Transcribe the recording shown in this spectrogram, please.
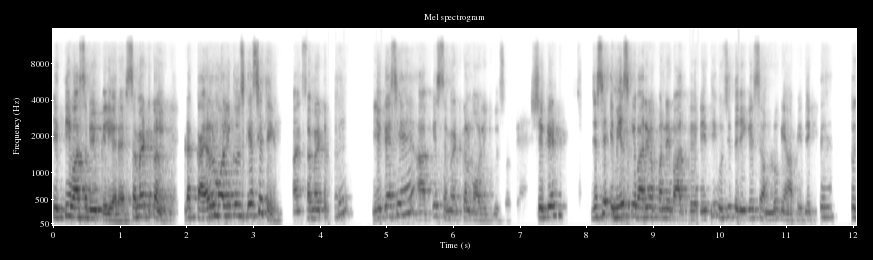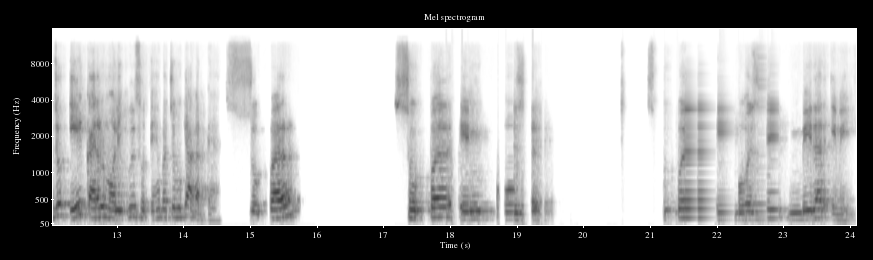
इतनी बात सभी क्लियर है। समेट्रिकल बेटा कायरल मॉलिक्यूल्स कैसे थे? अनसमेट्रिकल ये कैसे हैं? आपके सेमेट्रिकल मॉलिक्यूल्स होते हैं। सेकेंड जैसे इमेज के बारे में अपन ने बात करी थी, उसी तरीके से हम लोग यहाँ पे देखते हैं। तो जो एक कायरल मॉलिक्यूल्स होते हैं, बच्चों, वो क्या करते हैं? Super superimpose superimposed mirror image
